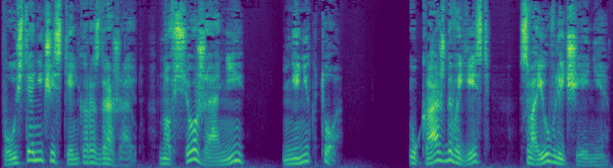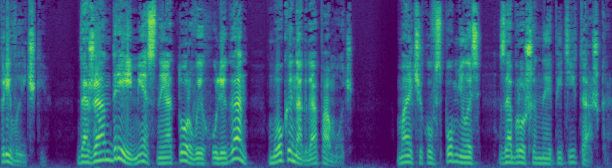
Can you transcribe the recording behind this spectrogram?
Пусть они частенько раздражают, но все же они не никто. У каждого есть свои увлечения, привычки. Даже Андрей, местный оторвый хулиган, мог иногда помочь. Мальчику вспомнилась заброшенная пятиэтажка.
